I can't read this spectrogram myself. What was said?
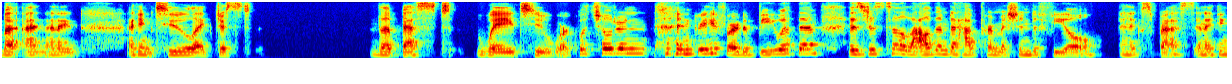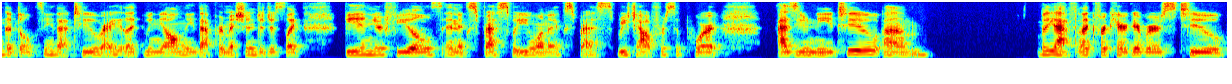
but and and i i think too like just the best way to work with children in grief or to be with them is just to allow them to have permission to feel and express and i think adults need that too right? Like we all need that permission to just like be in your feels and express what you want to express reach out for support as you need to um but yeah like for caregivers to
